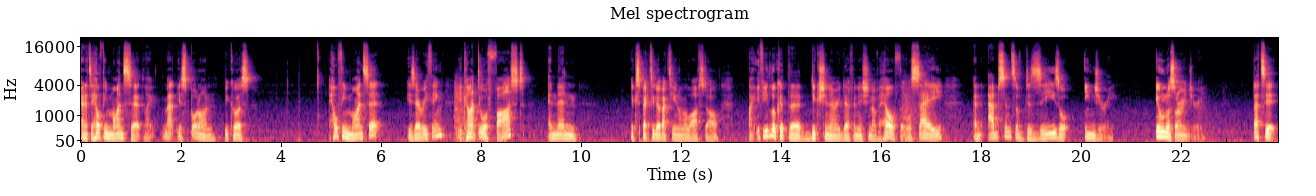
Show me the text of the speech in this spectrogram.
and it's a healthy mindset, like Matt, you're spot on because healthy mindset is everything. You can't do a fast and then expect to go back to your normal lifestyle. If you look at the dictionary definition of health, it will say an absence of disease or injury, illness or injury. That's it.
